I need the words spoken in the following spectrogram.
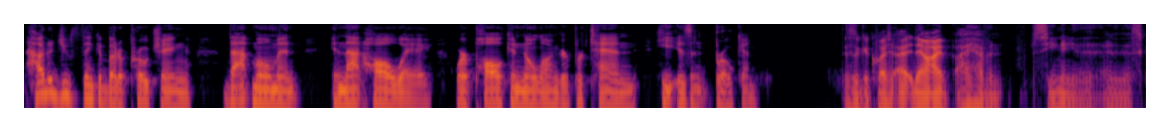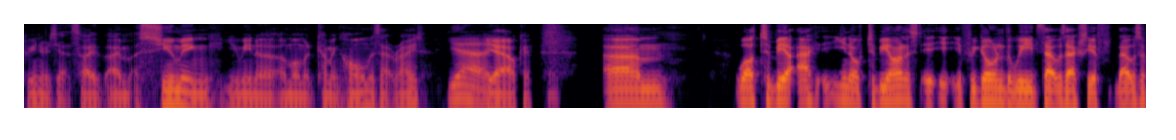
how did you think about approaching that moment in that hallway where paul can no longer pretend he isn't broken? This is a good question. I, now i i haven't seen any of the any of the screeners yet so I, i'm assuming you mean a, a moment coming home is that right? Yeah. Yeah okay. Um well, to be you know, to be honest, if we go into the weeds, that was actually a that was a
